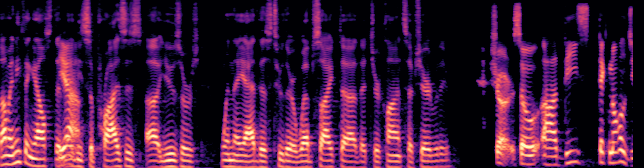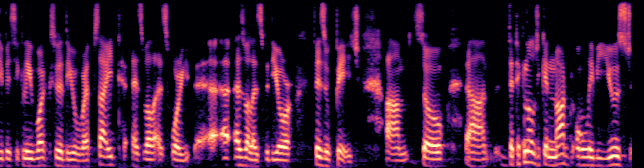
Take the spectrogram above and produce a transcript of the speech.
Tom, anything else that yeah. maybe surprises uh, users when they add this to their website uh, that your clients have shared with you? Sure. So uh, these technology basically works with your website as well as for uh, as well as with your Facebook page. Um, so uh, the technology can not only be used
